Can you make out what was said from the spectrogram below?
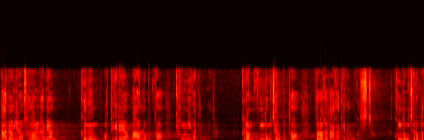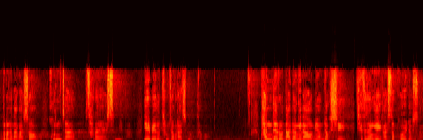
나병이라고 선언을 하면 그는 어떻게 돼요? 마을로부터 격리가 됩니다. 그럼 공동체로부터 떨어져 나가게 되는 것이죠. 공동체로부터 떨어져 나가서 혼자 살아야 했습니다. 예배도 참석을 하지 못하고. 반대로 나병이 나오면 역시 제사장에게 가서 보여줬어요.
